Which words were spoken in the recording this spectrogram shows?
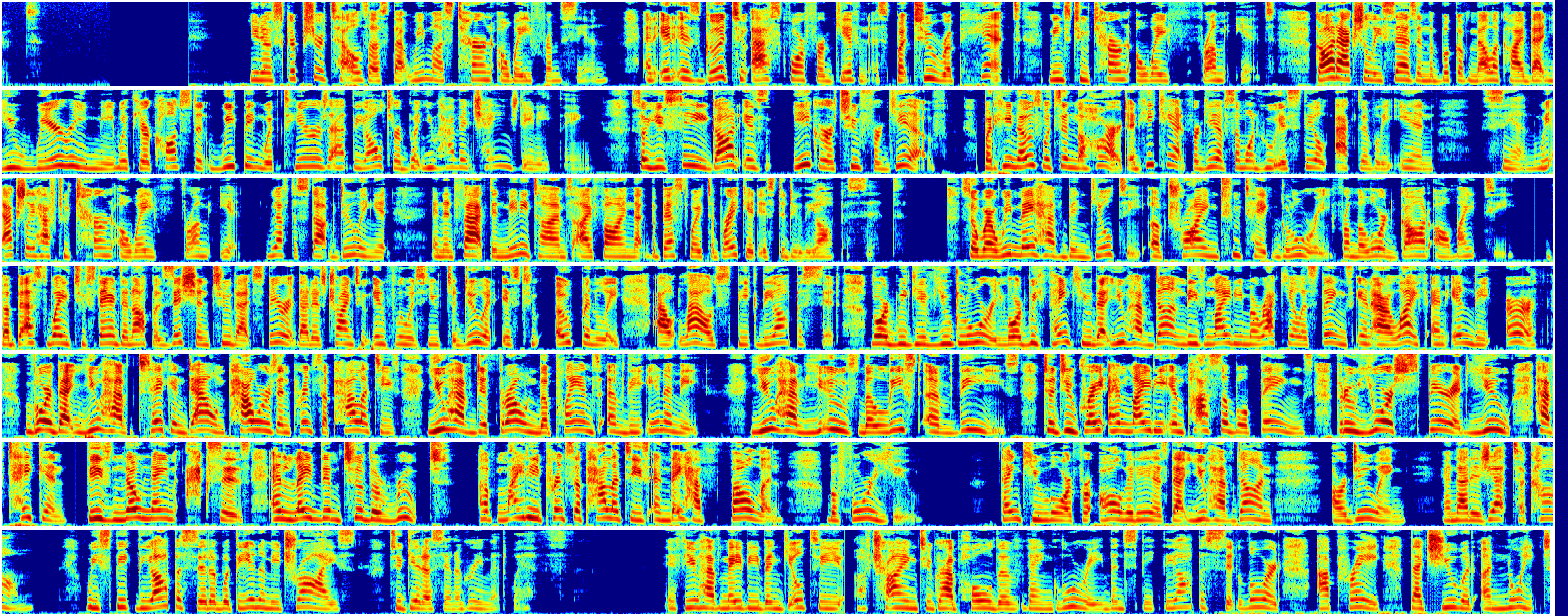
You know, scripture tells us that we must turn away from sin. And it is good to ask for forgiveness, but to repent means to turn away from it. God actually says in the book of Malachi that you weary me with your constant weeping with tears at the altar, but you haven't changed anything. So you see, God is eager to forgive, but He knows what's in the heart, and He can't forgive someone who is still actively in sin. We actually have to turn away from it. We have to stop doing it. And in fact, in many times, I find that the best way to break it is to do the opposite. So, where we may have been guilty of trying to take glory from the Lord God Almighty, the best way to stand in opposition to that spirit that is trying to influence you to do it is to openly, out loud, speak the opposite. Lord, we give you glory. Lord, we thank you that you have done these mighty, miraculous things in our life and in the earth. Lord, that you have taken down powers and principalities. You have dethroned the plans of the enemy. You have used the least of these to do great and mighty impossible things. Through your spirit, you have taken these no name axes and laid them to the root of mighty principalities, and they have fallen before you. Thank you, Lord, for all it is that you have done, are doing, and that is yet to come. We speak the opposite of what the enemy tries to get us in agreement with. If you have maybe been guilty of trying to grab hold of vainglory, then speak the opposite. Lord, I pray that you would anoint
